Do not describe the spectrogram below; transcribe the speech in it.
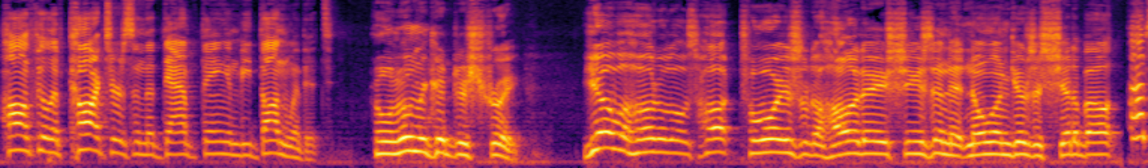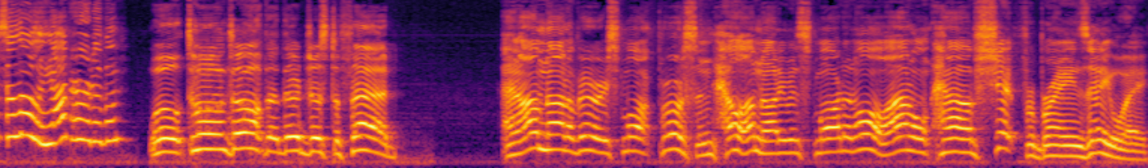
handful of carters in the damn thing and be done with it. Oh, let me get this straight. You ever heard of those hot toys of the holiday season that no one gives a shit about? Absolutely, I've heard of them. Well, turns out that they're just a fad. And I'm not a very smart person. Hell, I'm not even smart at all. I don't have shit for brains anyway.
